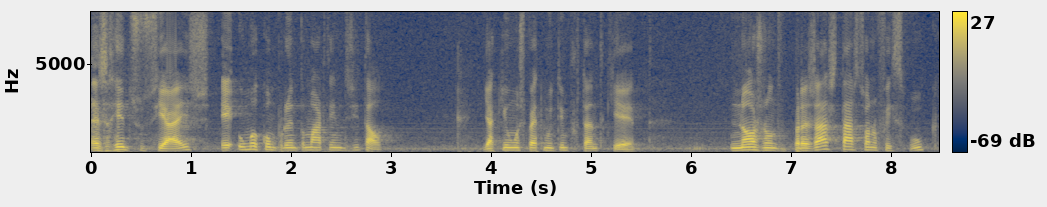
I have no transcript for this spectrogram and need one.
as redes sociais é uma componente do marketing digital. E há aqui um aspecto muito importante que é, nós não, para já estar só no Facebook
